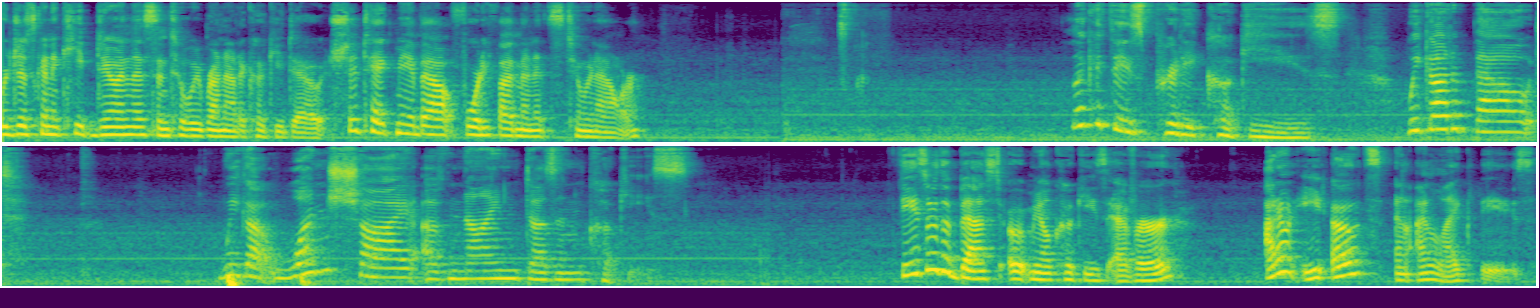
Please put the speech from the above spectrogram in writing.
We're just gonna keep doing this until we run out of cookie dough. It should take me about 45 minutes to an hour. Look at these pretty cookies. We got about, we got one shy of nine dozen cookies. These are the best oatmeal cookies ever. I don't eat oats and I like these.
